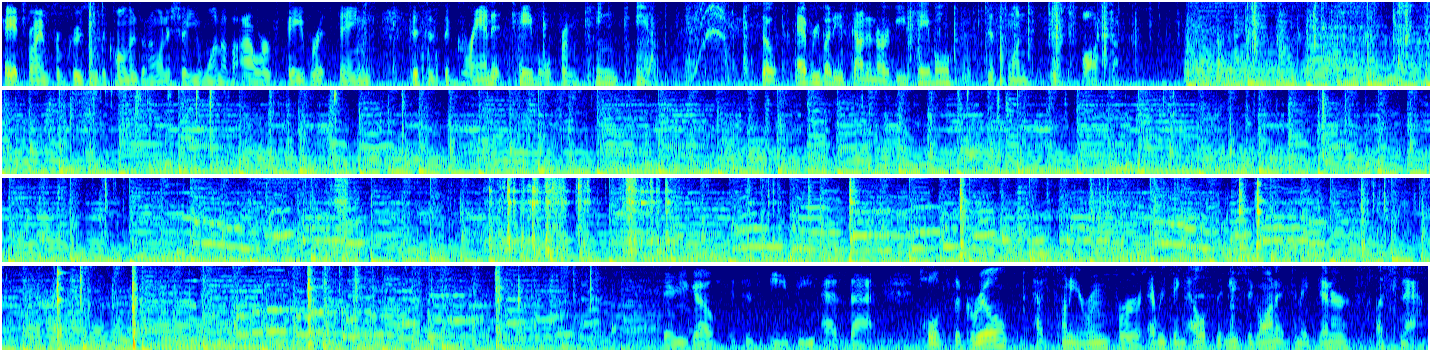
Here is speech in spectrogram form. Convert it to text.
Hey, it's Brian from Cruising with the Colemans, and I want to show you one of our favorite things. This is the granite table from King Camp. So everybody's got an RV table. This one is awesome. There you go. It's as easy as that. Holds the grill, has plenty of room for everything else that needs to go on it to make dinner a snap.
